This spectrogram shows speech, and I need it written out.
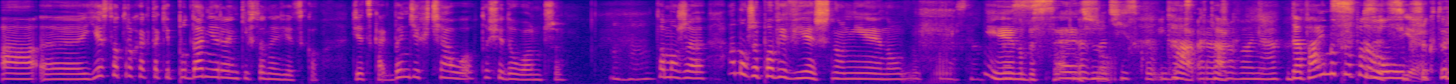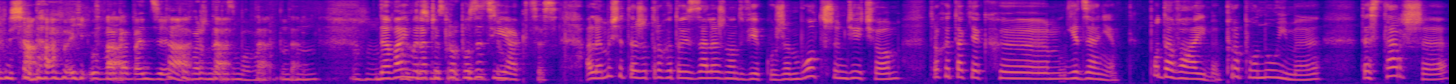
A e, jest to trochę jak takie podanie ręki w stronę dziecko. Dziecka, jak będzie chciało, to się dołączy. To może, a może powie, wiesz, no nie, no Jasne. Nie, no bez sensu. Bez nacisku i Tak, bez tak. aranżowania dawajmy stołu, przy którym siadamy i uwaga, tak, będzie tak, poważna tak, rozmowa. tak, Mhm. Mhm. Dawajmy raczej propozycje i akces. Ale myślę też, że trochę to jest zależne od wieku, że młodszym dzieciom, trochę tak jak e, jedzenie, podawajmy, proponujmy. Te starsze,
